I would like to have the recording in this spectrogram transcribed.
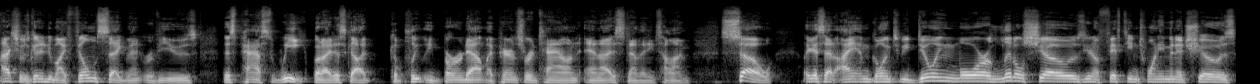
actually was going to do my film segment reviews this past week, but I just got completely burned out. My parents were in town and I just didn't have any time. So like I said, I am going to be doing more little shows, you know, 15, 20 minute shows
